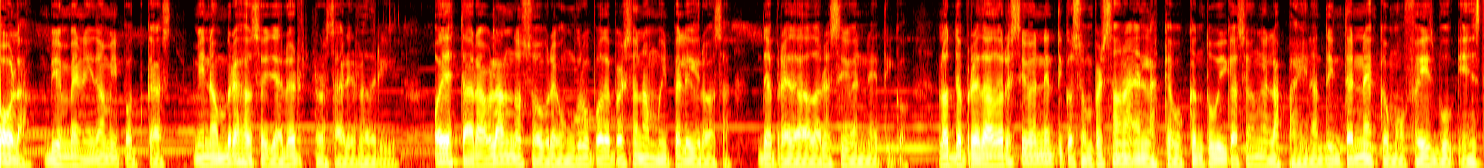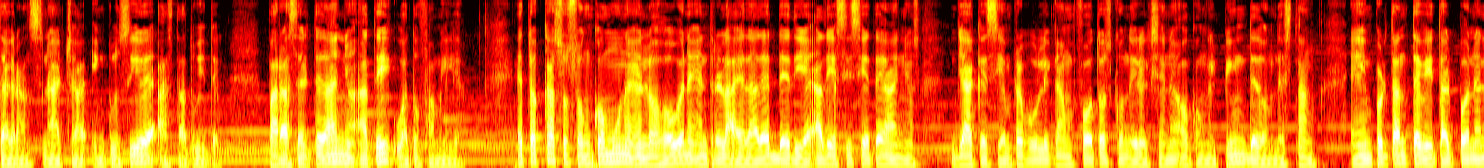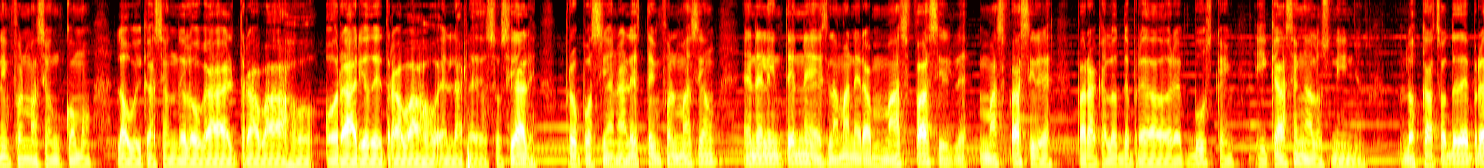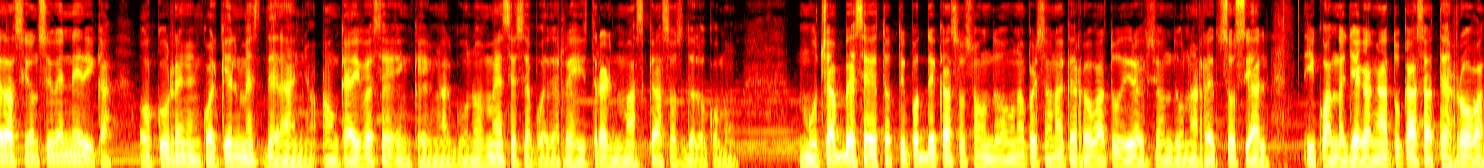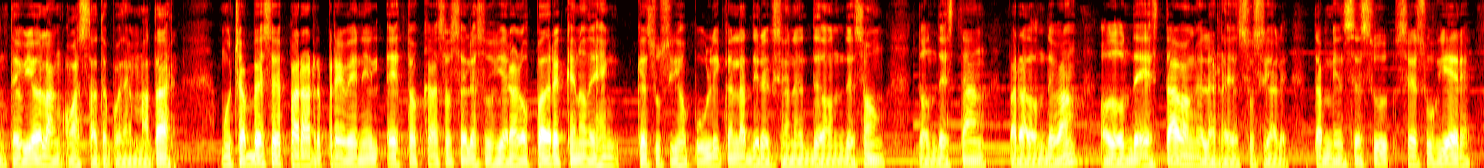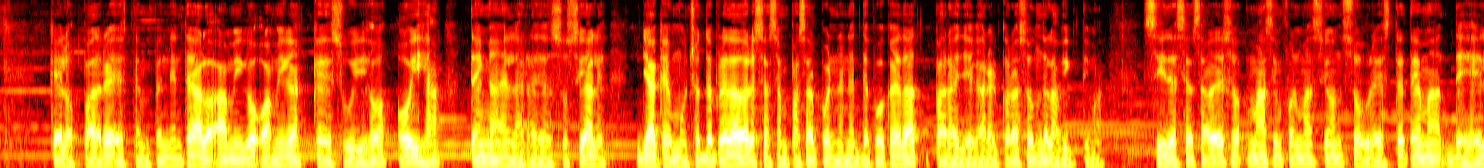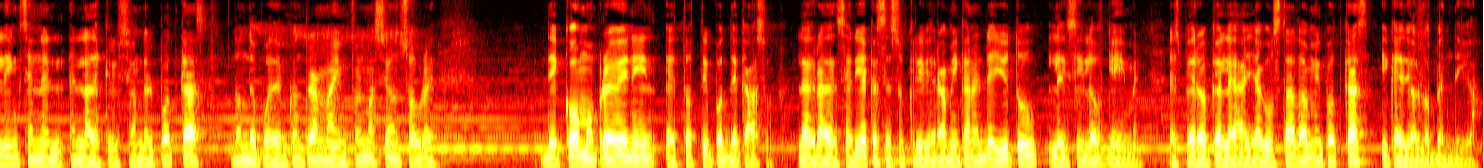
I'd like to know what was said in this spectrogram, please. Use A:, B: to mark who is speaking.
A: Hola, bienvenido a mi podcast. Mi nombre es José Yaler Rosario Rodríguez. Hoy estaré hablando sobre un grupo de personas muy peligrosas, depredadores cibernéticos. Los depredadores cibernéticos son personas en las que buscan tu ubicación en las páginas de internet como Facebook, Instagram, Snapchat, inclusive hasta Twitter, para hacerte daño a ti o a tu familia. Estos casos son comunes en los jóvenes entre las edades de 10 a 17 años, ya que siempre publican fotos con direcciones o con el pin de donde están. Es importante evitar poner información como la ubicación del hogar, trabajo, horario de trabajo en las redes sociales. Proporcionar esta información en el internet es la manera más fácil, más fácil para que los depredadores busquen y cacen a los niños. Los casos de depredación cibernética ocurren en cualquier mes del año, aunque hay veces en que en algunos meses se puede registrar más casos de lo común. Muchas veces estos tipos de casos son de una persona que roba tu dirección de una red social y cuando llegan a tu casa te roban, te violan o hasta te pueden matar. Muchas veces para prevenir estos casos se les sugiere a los padres que no dejen que sus hijos publiquen las direcciones de dónde son, dónde están, para dónde van o dónde estaban en las redes sociales. También se, se sugiere que los padres estén pendientes a los amigos o amigas que su hijo o hija tenga en las redes sociales, ya que muchos depredadores se hacen pasar por nenes de poca edad para llegar al corazón de la víctima. Si deseas saber más información sobre este tema, deje links en, en la descripción del podcast donde puede encontrar más información sobre de cómo prevenir estos tipos de casos. Le agradecería que se suscribiera a mi canal de YouTube, Lazy Love Gamer. Espero que les haya gustado a mi podcast y que Dios los bendiga.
